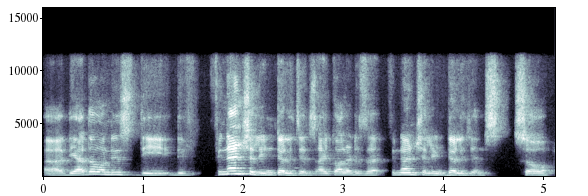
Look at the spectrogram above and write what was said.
The other one is the the financial intelligence. I call it as a financial intelligence. So,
